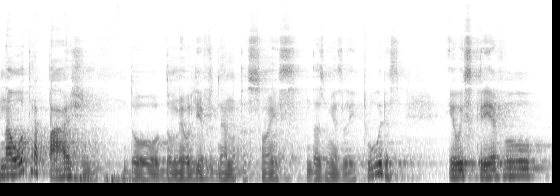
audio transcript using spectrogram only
na outra página do, do meu livro de anotações das minhas leituras, eu escrevo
